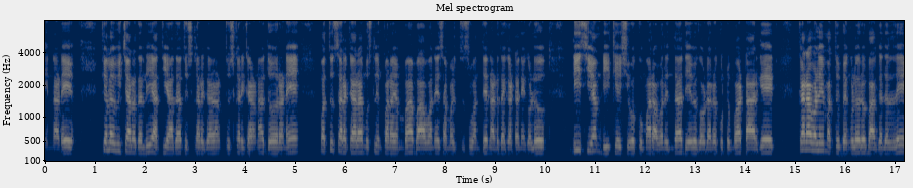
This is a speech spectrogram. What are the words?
ಹಿನ್ನಡೆ ಕೆಲವು ವಿಚಾರದಲ್ಲಿ ಅತಿಯಾದ ತುಷ್ಕರ ತುಷ್ಕರೀಕರಣ ಧೋರಣೆ ಮತ್ತು ಸರ್ಕಾರ ಮುಸ್ಲಿಂ ಪರ ಎಂಬ ಭಾವನೆ ಸಮರ್ಥಿಸುವಂತೆ ನಡೆದ ಘಟನೆಗಳು. ಡಿಸಿಎಂ ಡಿಕೆ ಶಿವಕುಮಾರ್ ಅವರಿಂದ ದೇವೇಗೌಡರ ಕುಟುಂಬ, ಟಾರ್ಗೆಟ್, ಕರಾವಳಿ ಮತ್ತು ಬೆಂಗಳೂರು ಭಾಗದಲ್ಲಿ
